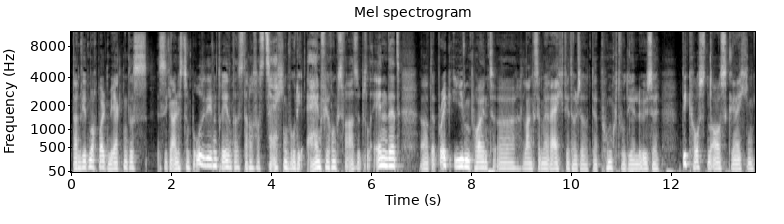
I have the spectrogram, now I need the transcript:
dann wird man auch bald merken, dass sich alles zum Positiven dreht und das ist dann auch das Zeichen, wo die Einführungsphase ein bisschen endet, äh, der Break-Even-Point äh, langsam erreicht wird, also der Punkt, wo die Erlöse die Kosten ausgleichen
